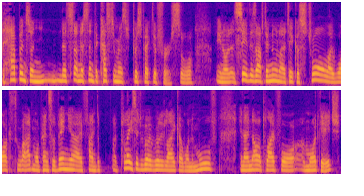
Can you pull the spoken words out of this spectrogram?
happens on let's understand the customer's perspective first so you know, say this afternoon I take a stroll, I walk through Ardmore, Pennsylvania, I find a, a place that I really like, I want to move, and I now apply for a mortgage.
